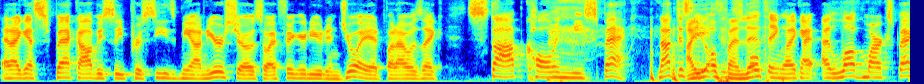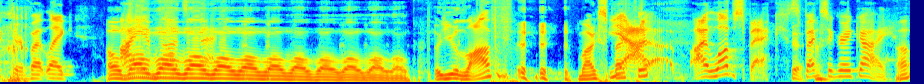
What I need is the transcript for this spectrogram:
and I guess Spec obviously precedes me on your show, so I figured you'd enjoy it. But I was like, "Stop calling me Spec." Not to say you it's offended? insulting. Like I, I love Mark Spector, but like. Oh, I whoa, am whoa, not whoa, Spec. whoa, whoa, whoa, whoa, whoa, whoa, whoa, whoa. You laugh? Mark Spector? Yeah, I, I love Spec. Spec's a great guy. Oh,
